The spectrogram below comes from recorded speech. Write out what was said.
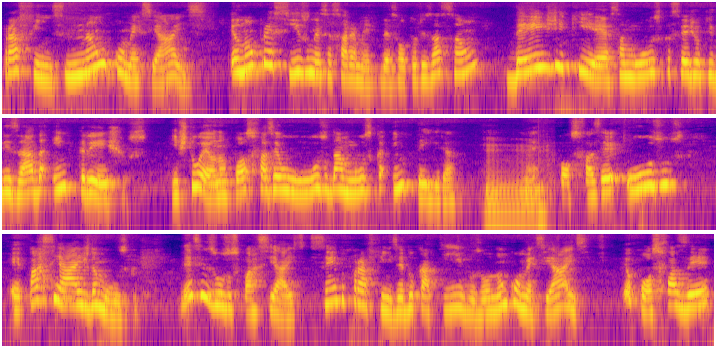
para fins não comerciais, eu não preciso necessariamente dessa autorização desde que essa música seja utilizada em trechos. Isto é, eu não posso fazer o uso da música inteira. Uhum. Né? Posso fazer usos é, parciais da música. Nesses usos parciais, sendo para fins educativos ou não comerciais, eu posso fazer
